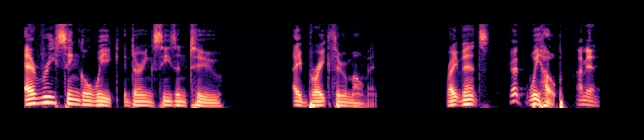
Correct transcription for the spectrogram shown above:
every single week during season two a breakthrough moment right vince Good. we hope I'm in.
